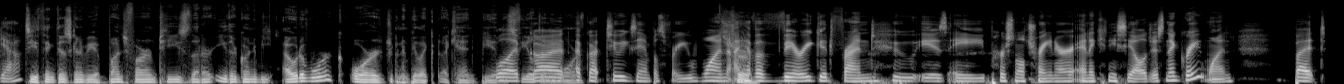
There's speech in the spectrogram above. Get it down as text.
Yeah. Do you think there's going to be a bunch of RMTs that are either going to be out of work or you're going to be like, I can't be in well, this I've field got, anymore? I've got two examples for you. One, sure. I have a very good friend who is a personal trainer and a kinesiologist and a great one, but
